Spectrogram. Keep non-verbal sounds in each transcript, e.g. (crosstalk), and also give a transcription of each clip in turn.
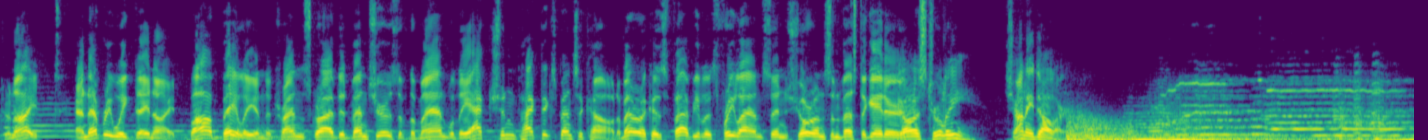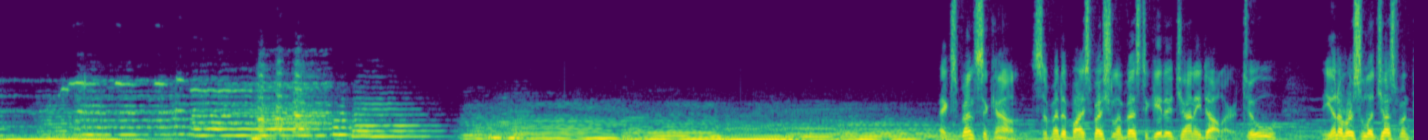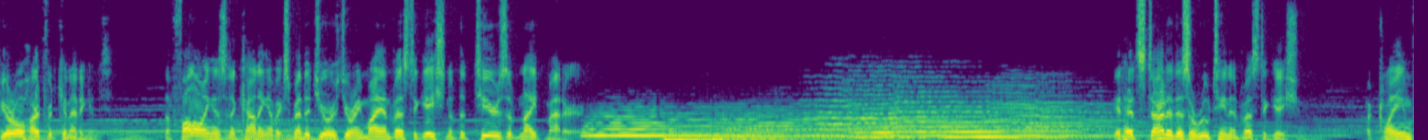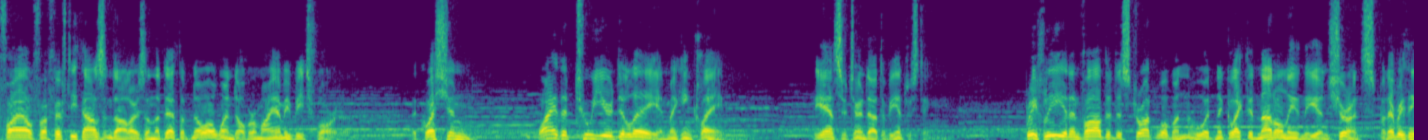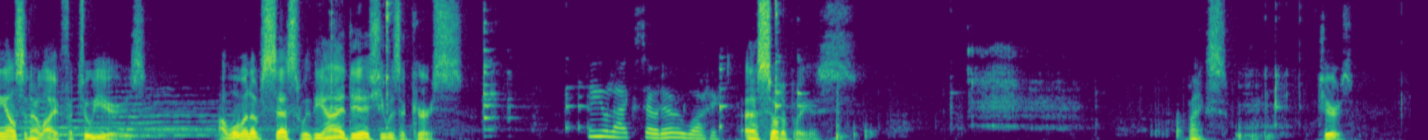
Tonight and every weekday night, Bob Bailey in the transcribed adventures of the man with the action packed expense account, America's fabulous freelance insurance investigator. Yours truly, Johnny Dollar. Expense account submitted by Special Investigator Johnny Dollar to the Universal Adjustment Bureau, Hartford, Connecticut. The following is an accounting of expenditures during my investigation of the Tears of Night matter. It had started as a routine investigation. A claim filed for $50,000 on the death of Noah Wendover, Miami Beach, Florida. The question why the two year delay in making claim? The answer turned out to be interesting. Briefly, it involved a distraught woman who had neglected not only the insurance, but everything else in her life for two years. A woman obsessed with the idea she was a curse. Do you like soda or water? Uh, soda, please. Thanks. Cheers.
